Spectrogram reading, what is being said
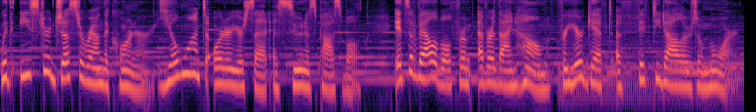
With Easter just around the corner, you'll want to order your set as soon as possible. It's available from Ever Thine Home for your gift of $50 or more.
